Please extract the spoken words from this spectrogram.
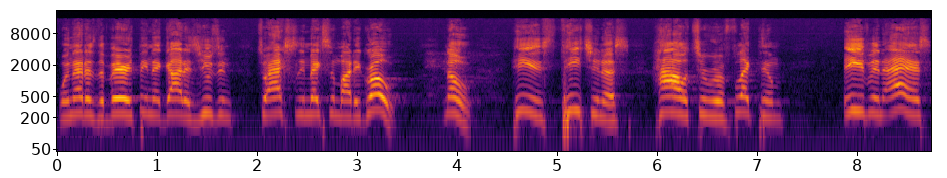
when that is the very thing that God is using to actually make somebody grow. No, He is teaching us how to reflect Him even as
